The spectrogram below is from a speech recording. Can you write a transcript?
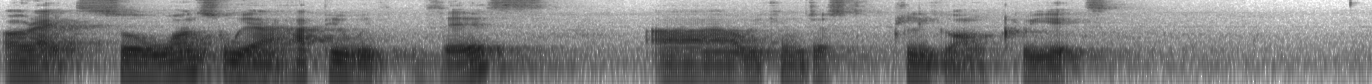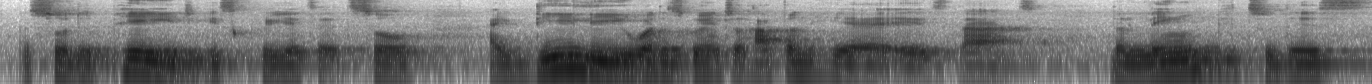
all right so once we are happy with this uh, we can just click on create. And so the page is created. So Ideally, what is going to happen here is that the link to this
